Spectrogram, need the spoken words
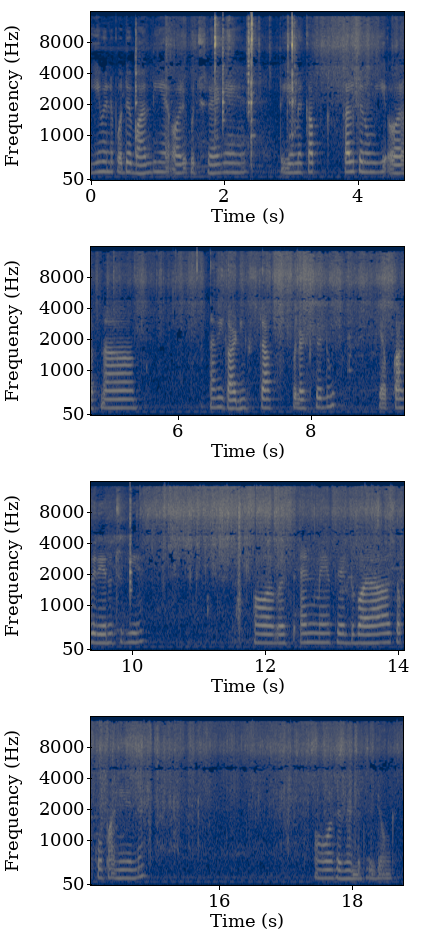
ये मैंने पौधे बाँध दिए हैं और कुछ रह गए हैं। तो ये मैं कब, कल करूँगी और अपना अपना भी गार्डनिंग स्टाफ पलट कर लूँ कि अब काफ़ी देर हो चुकी है। और बस एंड में फिर दोबारा सबको पानी देना और फिर मैं निकल जाऊँगी।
